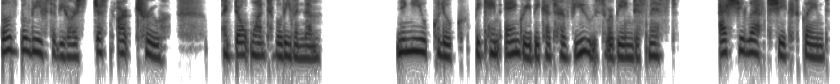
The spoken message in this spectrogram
Those beliefs of yours just aren't true. I don't want to believe in them. Ningiukuluk became angry because her views were being dismissed. As she left, she exclaimed,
